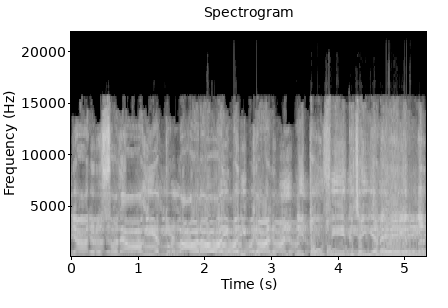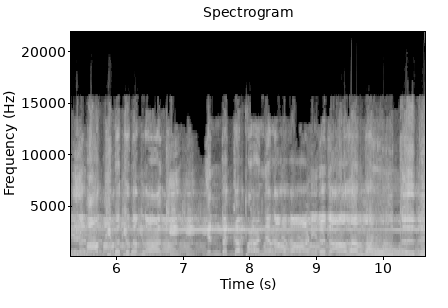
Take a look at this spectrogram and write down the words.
ഞാനൊരു സ്വലാഹിയത്തുള്ള ആളായി മരിക്കാൻ നീ തൗഫീഖ് ചെയ്യണേ എന്ന് ആക്കിബത്ത് നന്നാക്കി. എന്തൊക്കെ പറഞ്ഞ നാവാണിത് ദാഹമൗത്തത്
